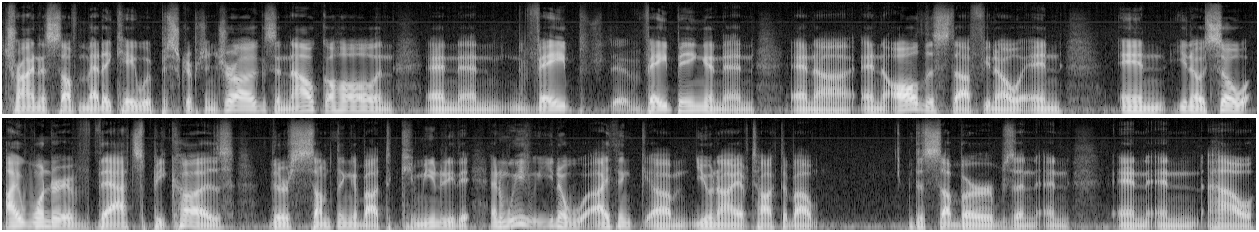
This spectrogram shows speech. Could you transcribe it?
trying to self medicate with prescription drugs and alcohol and and and vape, vaping and and and uh, and all this stuff, you know, and and you know, so I wonder if that's because there's something about the community that, and we, you know, I think um, you and I have talked about the suburbs and and and and how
